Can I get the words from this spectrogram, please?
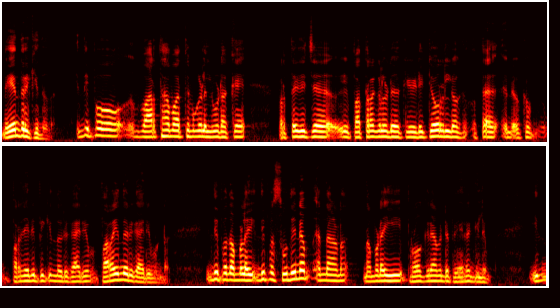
നിയന്ത്രിക്കുന്നത്. ഇന്നിപ്പോൾ വാർത്താമാധ്യമങ്ങളിലൂടെയൊക്കെ പ്രത്യേകിച്ച് ഈ പത്രങ്ങളുടെയൊക്കെ എഡിറ്റോറിയലൊക്കെ ഒക്കെ പ്രചരിപ്പിക്കുന്ന ഒരു കാര്യം പറയുന്ന ഒരു കാര്യമുണ്ട്. ഇന്നിപ്പോൾ നമ്മൾ ഇന്നിപ്പോൾ സുദിനം എന്നാണ് നമ്മുടെ ഈ പ്രോഗ്രാമിന്റെ പേരെങ്കിലും ഇന്ന്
